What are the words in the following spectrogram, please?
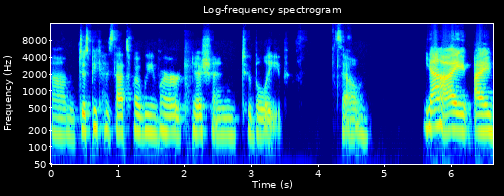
um, just because that's what we were conditioned to believe. So, yeah, I I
